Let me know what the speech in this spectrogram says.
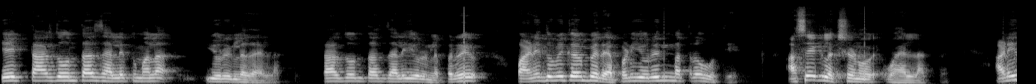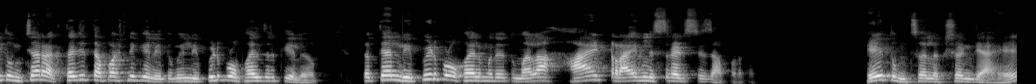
की एक तास दोन तास झाले तुम्हाला युरिनला जायला लागतं. तास दोन तास झाले युरिनला पण पाणी तुम्ही कमी पिताय पण युरिन मात्र होते असं एक लक्षण व्हायला लागतं. आणि तुमच्या रक्ताची तपासणी केली तुम्ही लिपिड प्रोफाईल जर केलं तर त्या लिपिड प्रोफाईलमध्ये तुम्हाला हाय ट्रायग्लिसराइड्स सापडतात. हे तुमचं लक्षण जे आहे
